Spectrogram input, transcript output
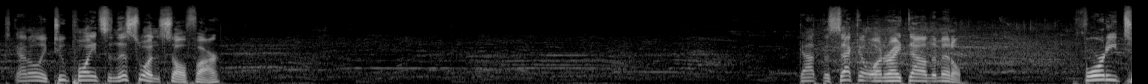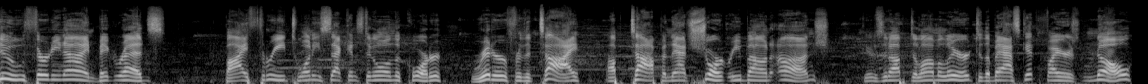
He's got only two points in this one so far. Got the second one right down the middle. 42 39, Big Reds by three, 20 seconds to go in the quarter. Ritter for the tie up top, and that short. Rebound Ange. Gives it up to Lamalier to the basket. Fires no.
